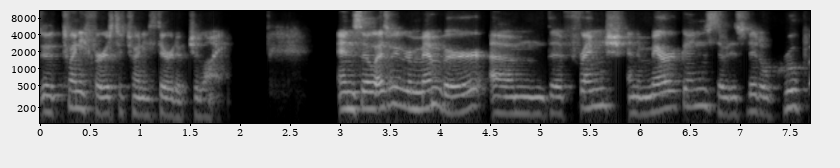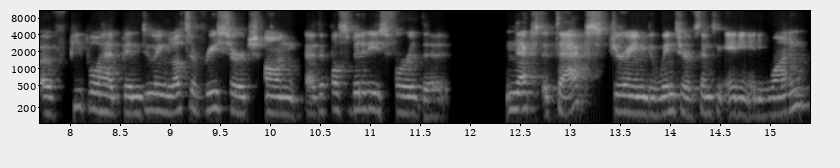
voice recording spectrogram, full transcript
the 21st to 23rd of July. And so, as we remember, um, the French and Americans, so this little group of people had been doing lots of research on uh, the possibilities for the next attacks during the winter of 1780-81,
